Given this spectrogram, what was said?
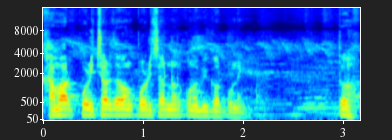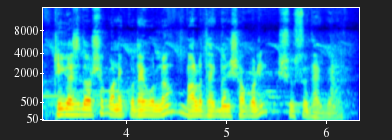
খামার পরিচর্যা এবং পরিচালনার কোনো বিকল্প নেই। তো ঠিক আছে দর্শক, অনেক কথাই বললাম। ভালো থাকবেন সকলেই সুস্থ থাকবেন।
